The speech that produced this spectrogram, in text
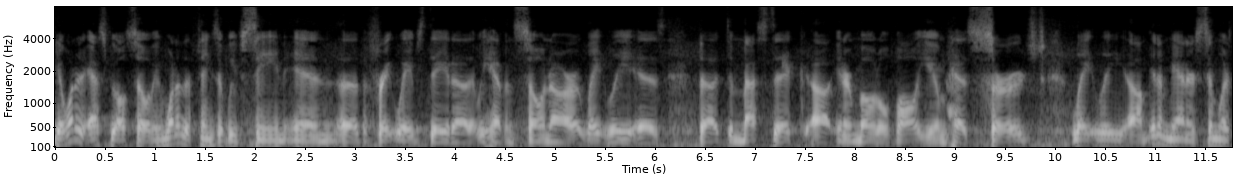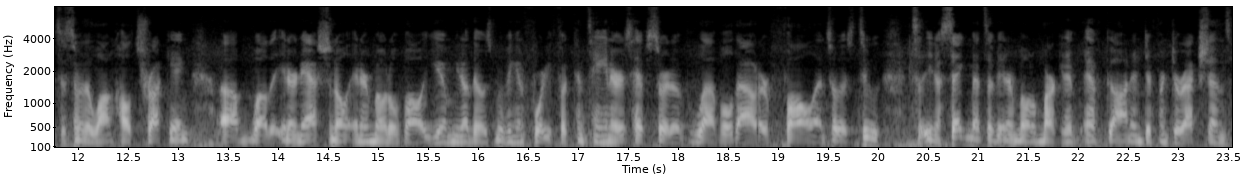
yeah, I wanted to ask you also. I mean, one of the things that we've seen in uh, the FreightWaves data that we have in Sonar lately is the domestic uh, intermodal volume has surged lately um, in a manner similar to some of the long haul trucking, um, while the international intermodal volume, you know, those moving in 40 foot containers have sort of leveled out or fallen. So those two, you know, segments of intermodal market have, have gone in different directions.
